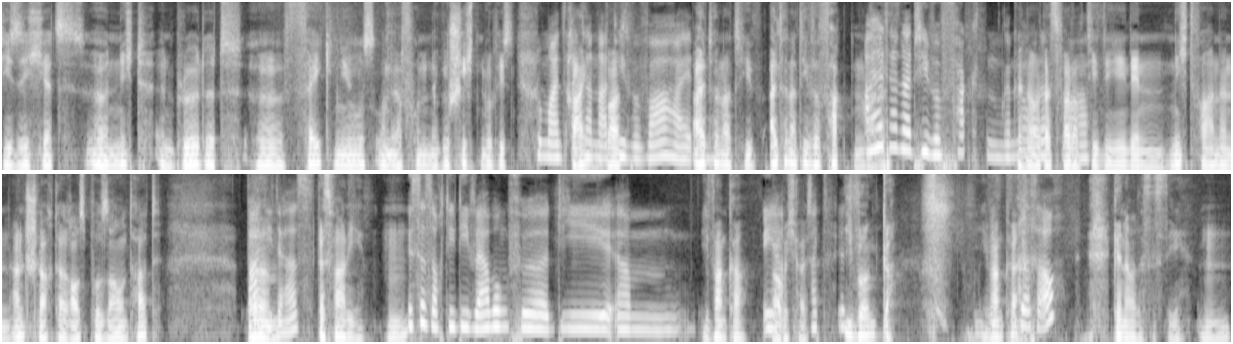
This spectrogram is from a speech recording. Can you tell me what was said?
die sich jetzt äh, nicht entblödet, äh, Fake News und erfundene Geschichten wirklich Du meinst alternative Wahrheiten. alternativ, alternative Fakten. war das. Alternative Fakten, genau. Genau, das, war doch die, die den nicht vorhandenen Anschlag daraus posaunt hat. War Ähm, die das? Das war die. Mhm. Ist das auch die, die Werbung für die, ähm, Ivanka, ja, glaube ich, heißt. hat- ist- Ivanka. ist Ivanka, die das auch? genau, das ist die. Mhm.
